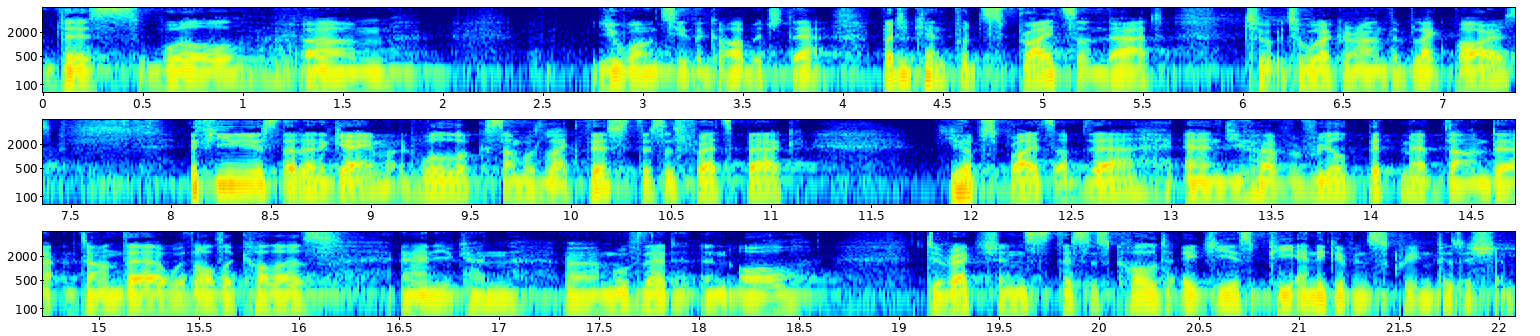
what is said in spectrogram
this will, um, you won't see the garbage there. But you can put sprites on that to, to work around the black bars. If you use that in a game, it will look somewhat like this. This is Fred's back. You have sprites up there, and you have a real bitmap down there, down there with all the colors, and you can uh, move that in all directions. This is called AGSP, any given screen position.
